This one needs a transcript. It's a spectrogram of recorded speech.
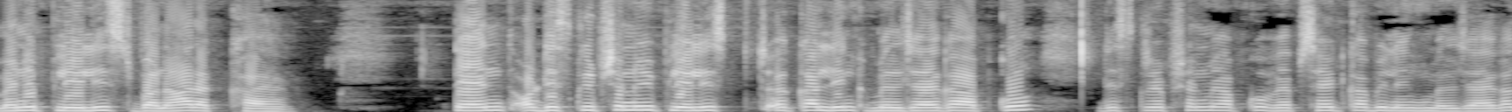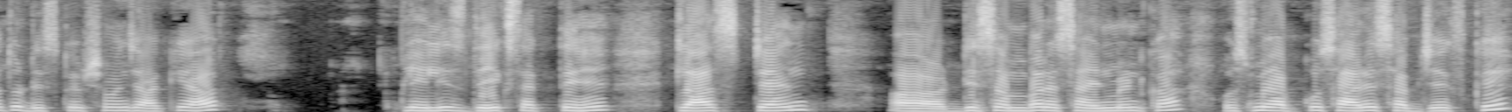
मैंने प्लेलिस्ट बना रखा है। टेंथ और डिस्क्रिप्शन में प्लेलिस्ट का लिंक मिल जाएगा आपको। डिस्क्रिप्शन में आपको वेबसाइट का भी लिंक मिल जाएगा तो डिस्क्रिप्शन में जाके आप प्लेलिस्ट देख सकते हैं क्लास टेंथ दिसंबर असाइनमेंट का। उसमें आपको सारे सब्जेक्ट्स के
